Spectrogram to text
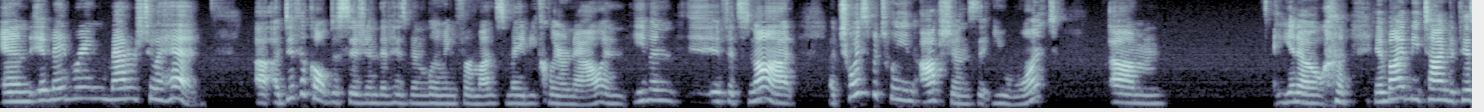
and it may bring matters to a head. Uh, a difficult decision that has been looming for months may be clear now, and even if it's not, a choice between options that you want, um, you know, it might be time to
